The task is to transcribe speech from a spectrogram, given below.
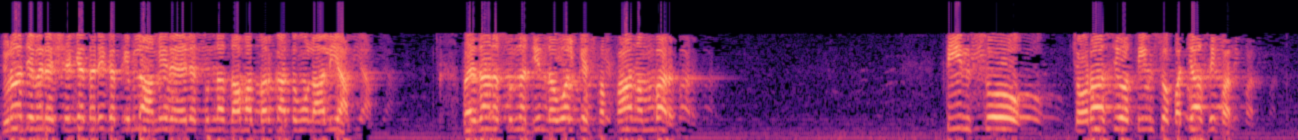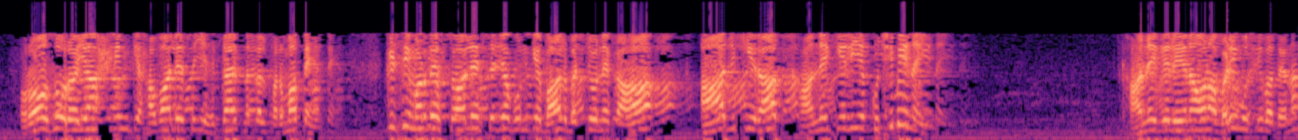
چنانچہ میرے شیخ طریقت قبلہ امیر اہل سنت دامت برکات عالیہ فیضان سنت جلد اول کے صفحہ نمبر تین سو چوراسی اور تین سو پچاسی پر روز و ریاحین کے حوالے سے یہ حکایت نقل فرماتے ہیں۔ کسی مرد صالح سے جب ان کے بال بچوں نے کہا، آج کی رات کھانے کے لیے کچھ بھی نہیں۔ کھانے کے لیے نہ ہونا بڑی مصیبت ہے نا۔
